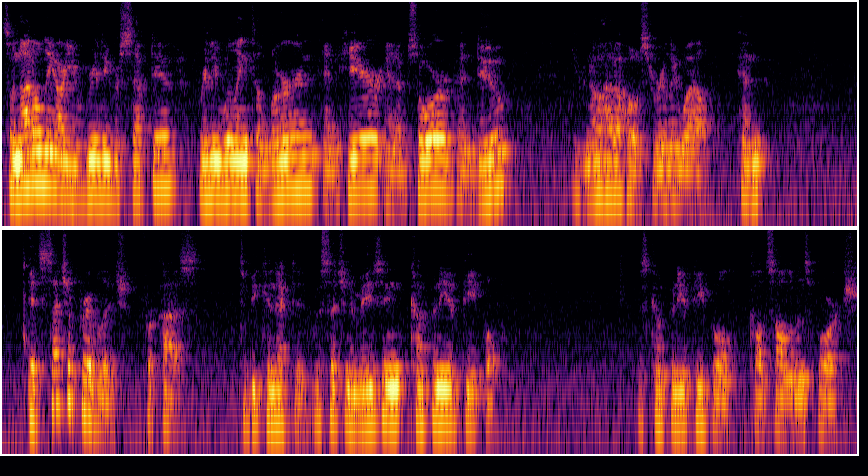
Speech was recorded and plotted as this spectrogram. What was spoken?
So not only are you really receptive, really willing to learn and hear and absorb and do, you know how to host really well. And it's such a privilege for us to be connected with such an amazing company of people. This company of people called Solomon's Porch.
